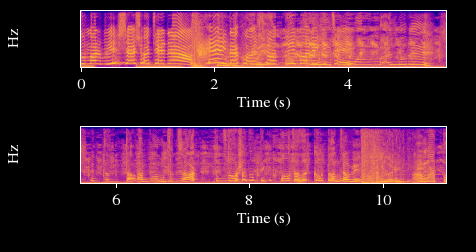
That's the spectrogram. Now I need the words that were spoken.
তোমার বিশ্বাস হচ্ছে না। এই দেখো সত্যি মরে গেছে। তারা বন্ধু যাক দশ হাজার থেকে পাঁচ হাজার কটন যাবে? আমার তো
